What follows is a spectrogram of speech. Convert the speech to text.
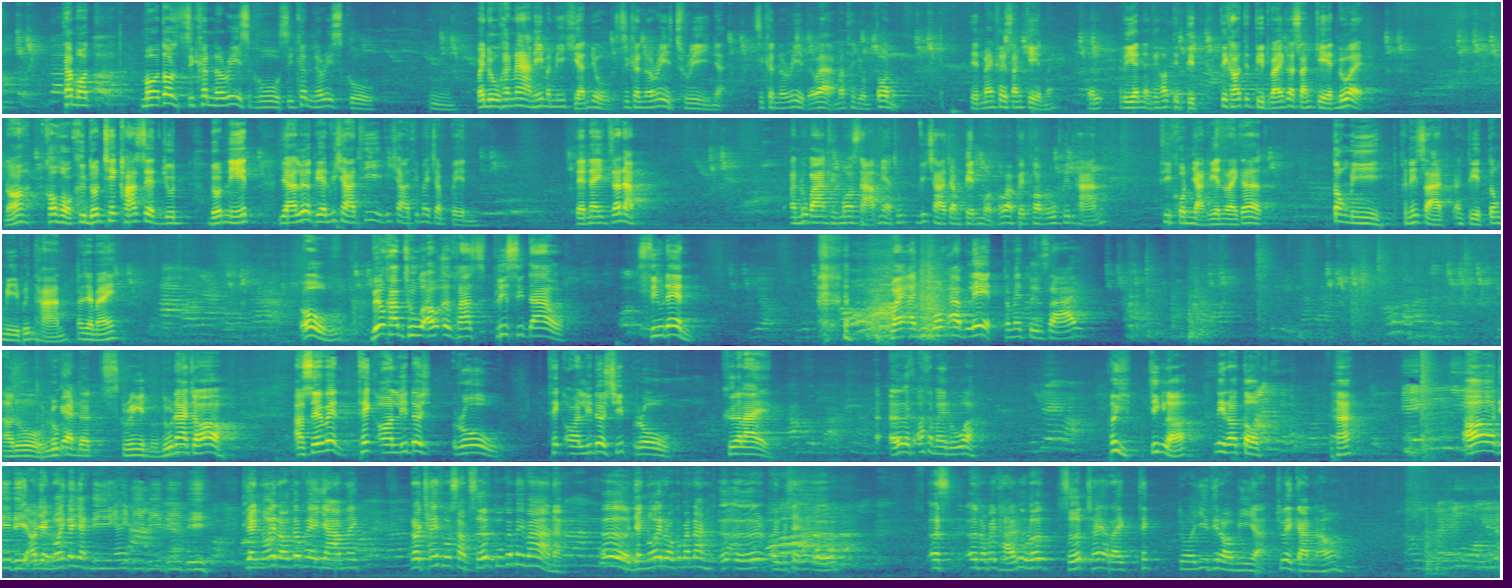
ถ้าหมดโมต้น secondary school secondary school อืมไปดูข้างหน้านี้มันมีเขียนอยู่ secondary tree เนี่ย secondary แปลว่ามัธยมต้น เห็นไหมเคยสังเกตไหมเอ่อเรียนเนี่ยที่เขาติดติดที่เขาติดติดไว้ก็สังเกตด้วย เนาะข้อหกคือ don't take classes you don't need อย่าเลือกเรียนวิชาที่วิชาที่ไม่จำเป็น แต่ในระดับอนุบาลถึงมสามเนี่ยทุกวิชาจำเป็นหมด เพราะว่าเป็นความรู้พื้นฐานที่คนอยากเรียนอะไรก็ต้องมีคณิตศาสตร์อังกฤษต้องมีพื้นฐานเข้าใจไหมโอ้ welcome to our class please sit down student why are you woke up late ทำไมตื่นสาย เอาดู look at the screen ดูหน้าจอเอา seven take on leader role take on leadership role คืออะไร เออเอ้าทำไมรู้อะ เฮ้ย จริงเหรอ นี่เราตอบฮะเออดีดีเอาอย่างน้อยก็ยังดีไง ดีดีดีดีอย่างน้อยเราก็พยายามใน เราใช้โทรศัพท์เซิร์ชกูก็ไม่ว่าน่ะ เออ อย่างน้อยเราก็มานั่ง เออเออเออไม่ใช่เออเออเออ เราไปถ่ายรูปแล้วเซิร์ชใช้อะไรเทคโนโลยีที่เรามีอะ ช่วยกันเอา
